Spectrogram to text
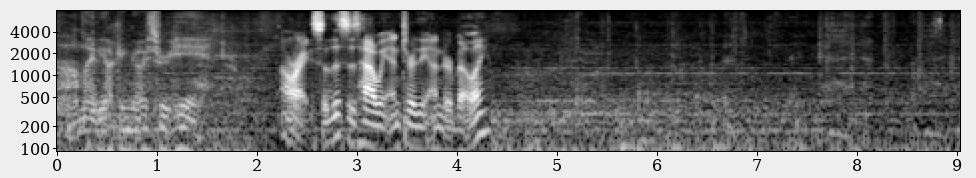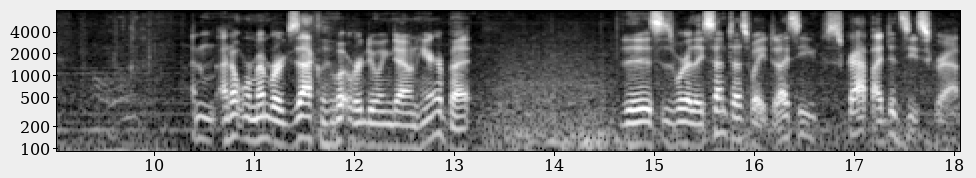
Oh, maybe I can go through here. Alright, so this is how we enter the underbelly. I don't remember exactly what we're doing down here, but this is where they sent us. Wait, did I see scrap? I did see scrap.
